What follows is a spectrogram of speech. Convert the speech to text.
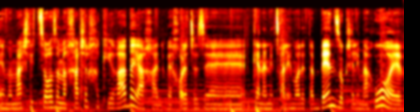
אמ, ממש ליצור איזה מרחב של חקירה ביחד, ויכול להיות שזה, כן, אני צריכה ללמוד את הבן זוג שלי, מה הוא אוהב.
